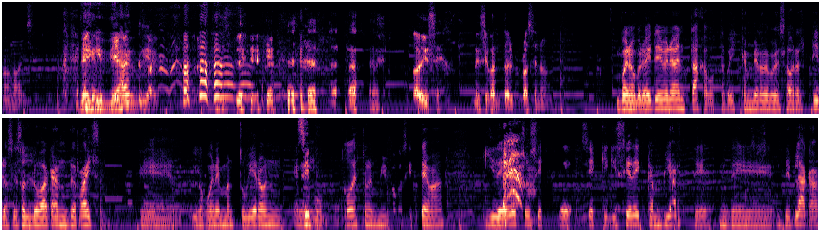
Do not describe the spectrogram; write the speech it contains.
No, no dice. ¿De Gideon? No dice. Dice cuánto del proce, no. Bueno, pero ahí tiene una ventaja, pues te podéis cambiar de procesador al tiro. Si eso es lo bacán de Ryzen. Que los buenos mantuvieron en Sí, el- todo esto en el mismo ecosistema. Y de hecho, si es que, si es que quisierais cambiarte de, de placa,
